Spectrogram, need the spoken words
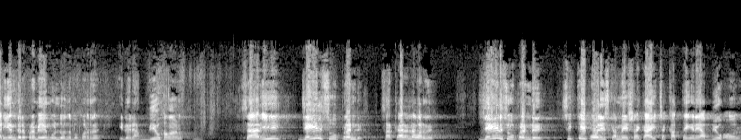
അടിയന്തര പ്രമേയം കൊണ്ടുവന്നപ്പോൾ പറഞ്ഞത് ഇതൊരു അഭ്യൂഹമാണ്. സാർ ഈ ജയിൽ സൂപ്രണ്ട് സർക്കാരല്ല പറഞ്ഞത് ജയിൽ സൂപ്രണ്ട് സിറ്റി പോലീസ് കമ്മീഷണർക്ക് അയച്ച കത്ത് എങ്ങനെ അഭ്യൂഹമാണ്?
